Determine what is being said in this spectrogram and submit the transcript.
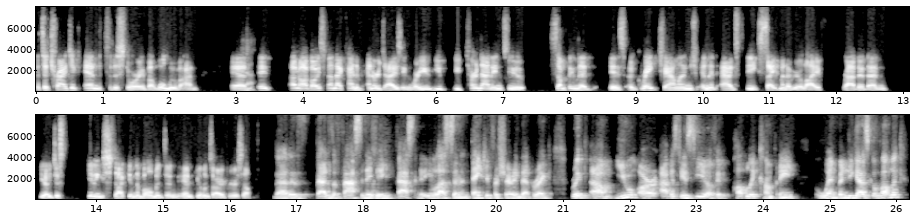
it's a tragic end to the story, but we'll move on. And yeah. it, I don't know, I've always found that kind of energizing where you you you turn that into something that is a great challenge and it adds to the excitement of your life rather than, you know, just getting stuck in the moment and, and feeling sorry for yourself. That is that is a fascinating fascinating lesson, and thank you for sharing that, Rick. Rick, um, you are obviously a CEO of a public company. When when did you guys go public?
